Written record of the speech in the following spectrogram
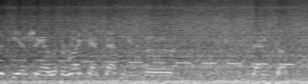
Whiskey entering a, a right hand tapping uh, standing stop.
